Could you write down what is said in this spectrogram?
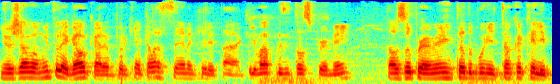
eu achava muito legal, cara, porque aquela cena que ele tá, que ele vai apresentar o Superman, tá o Superman todo bonitão com aquele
